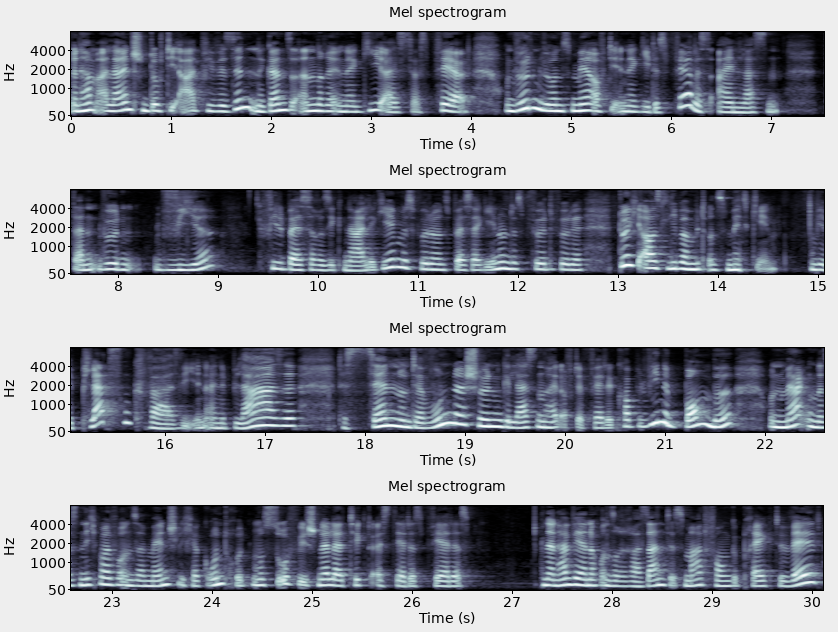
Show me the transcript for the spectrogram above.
und haben allein schon durch die Art, wie wir sind, eine ganz andere Energie als das Pferd. Und würden wir uns mehr auf die Energie des Pferdes einlassen, dann würden wir viel bessere Signale geben, es würde uns besser gehen und das Pferd würde durchaus lieber mit uns mitgehen. Wir platzen quasi in eine Blase des Zen und der wunderschönen Gelassenheit auf der Pferdekoppel wie eine Bombe und merken, dass nicht mal für unser menschlicher Grundrhythmus so viel schneller tickt als der des Pferdes. Und dann haben wir ja noch unsere rasante Smartphone geprägte Welt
